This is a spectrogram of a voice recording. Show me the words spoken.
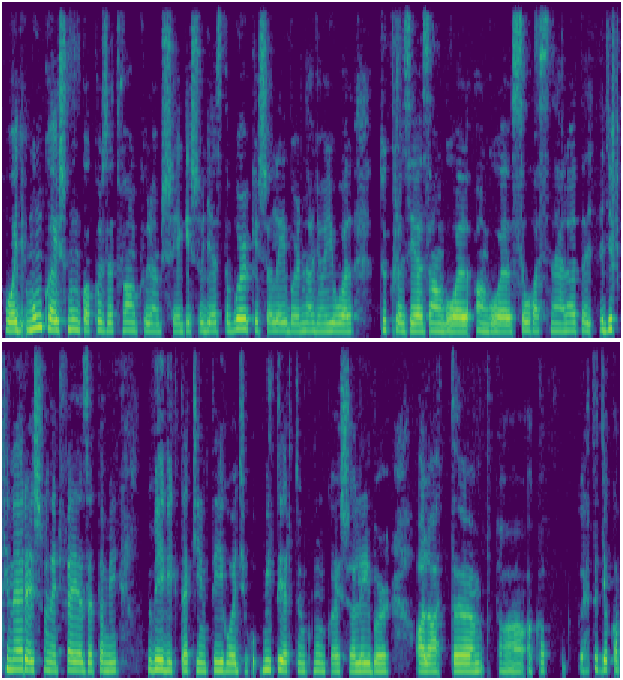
hogy munka és munka között van különbség, és ugye ezt a work és a labor nagyon jól tükrözi az angol, angol szóhasználat. Egyébként erre is van egy fejezet, ami végig tekinti, hogy mit értünk munka és a labor alatt a, a, a, hát egy a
